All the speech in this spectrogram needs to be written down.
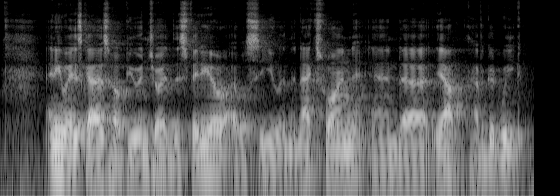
Anyways, guys, hope you enjoyed this video. I will see you in the next one, and uh, yeah, have a good week.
